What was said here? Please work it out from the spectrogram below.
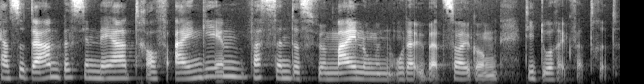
Kannst du da ein bisschen näher drauf eingehen? Was sind das für Meinungen oder Überzeugungen, die Durek vertritt?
